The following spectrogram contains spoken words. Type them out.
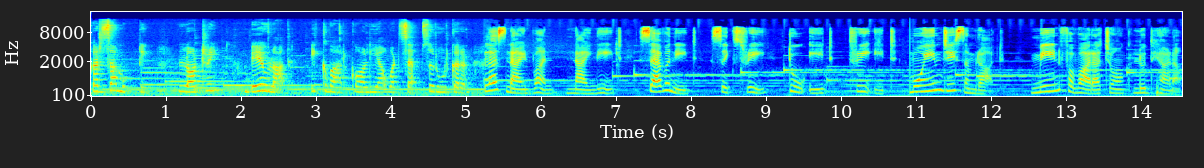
ਕਰਜ਼ਾ ਮੁਕਤੀ ਲੋਟਰੀ ਬੇਔਲਾਦ ਇੱਕ ਵਾਰ ਕਾਲ ਜਾਂ WhatsApp ਜ਼ਰੂਰ ਕਰਨ प्लस नाइन वन नाइन ਮੇਨ ਫਵਾਰਾ ਚੌਂਕ ਲੁਧਿਆਣਾ।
